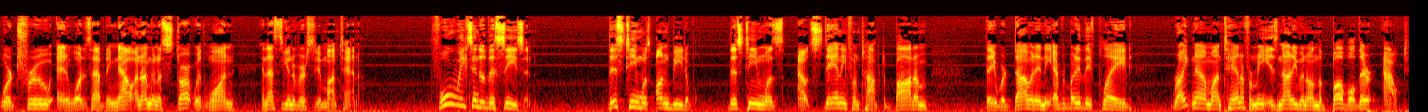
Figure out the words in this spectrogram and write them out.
were true and what is happening now and i'm going to start with one and that's the university of montana four weeks into this season this team was unbeatable this team was outstanding from top to bottom they were dominating everybody they've played right now montana for me is not even on the bubble they're out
